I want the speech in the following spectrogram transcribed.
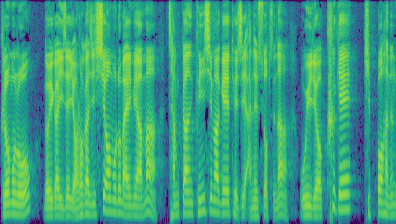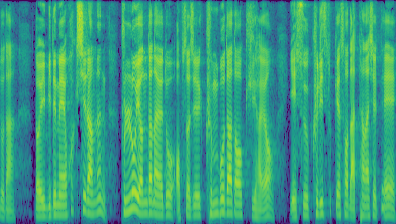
그러므로 너희가 이제 여러 가지 시험으로 말미암아 잠깐 근심하게 되지 않을 수 없으나 오히려 크게 기뻐하는도다. 너희 믿음의 확실함은 불로 연단하여도 없어질 금보다 더 귀하여 예수 그리스도께서 나타나실 때에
